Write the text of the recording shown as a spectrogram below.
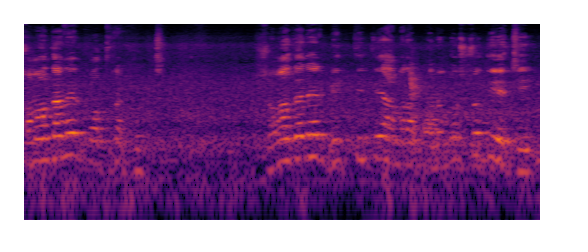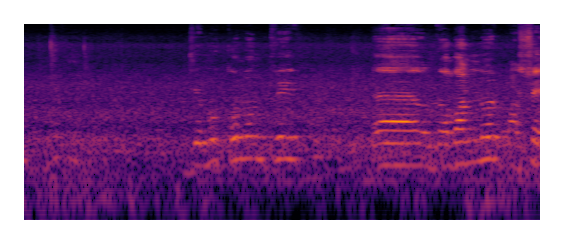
সমাধানের পথটা খুঁজছি। সমাধানের ভিত্তিতে আমরা পরামর্শ দিয়েছি যে মুখ্যমন্ত্রী নবান্নর পাশে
